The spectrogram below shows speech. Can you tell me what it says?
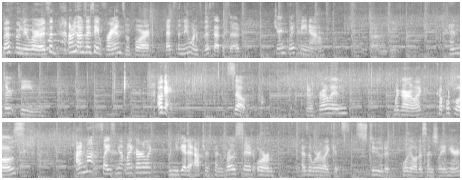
That's the new word. I said, how many times did I say France before? That's the new one for this episode. Drink with me now. What time is it? 1013. Okay, so I'm gonna throw in my garlic, a couple cloves. I'm not slicing up my garlic when you get it after it's been roasted or as it were like it's stewed, it's boiled essentially in here.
